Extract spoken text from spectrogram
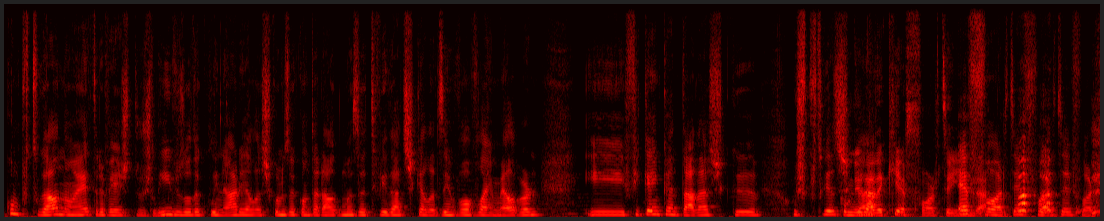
com, Portugal, não é? Através dos livros ou da culinária, ela chegou-nos a contar algumas atividades que ela desenvolve lá em Melbourne e fiquei encantada. Acho que os portugueses. A comunidade cá, aqui é forte ainda. É forte, é forte, é forte.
